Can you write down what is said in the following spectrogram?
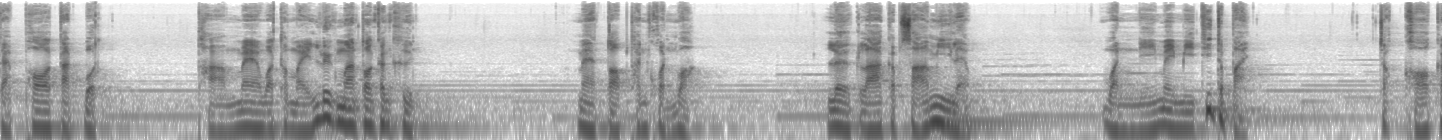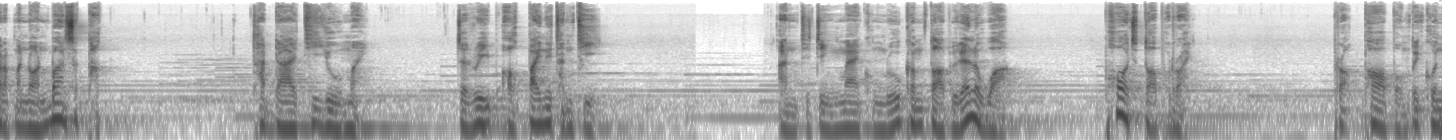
แต่พอตัดบท ถามแม่ว่าทำไมเลือกมาตอนกลางคืน แม่ตอบทันควันว่า เลิกลากับสามีแล้ว วันนี้ไม่มีที่จะไป จะขอกลับมานอนบ้านสักพัก ถ้าได้ที่อยู่ใหม่ จะรีบออกไปในทันที อันที่จริงแม่คงรู้คำตอบอยู่แล้วละว่า พ่อจะตอบอะไร เพราะพ่อผมเป็นคน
